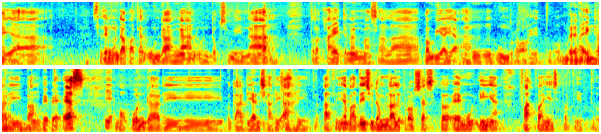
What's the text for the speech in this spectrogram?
ya sering mendapatkan undangan untuk seminar terkait dengan masalah pembiayaan umroh itu Pembiayaan baik umroh. dari Bank BPS Ya. maupun dari Pegadaian Syariah itu artinya berarti sudah melalui proses ke MUI-nya fatwanya seperti itu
